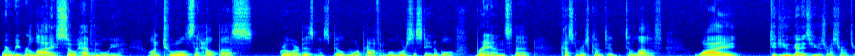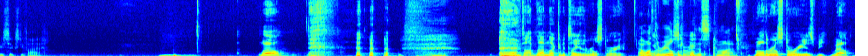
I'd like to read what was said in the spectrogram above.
where we rely so heavily on tools that help us grow our business, build more profitable, more sustainable brands that customers come to, to love. Why did you guys use Restaurant 365? Well, I'm, I'm not going to tell you the real story. I want the real story. This, come on. Well, the real story is be, well,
